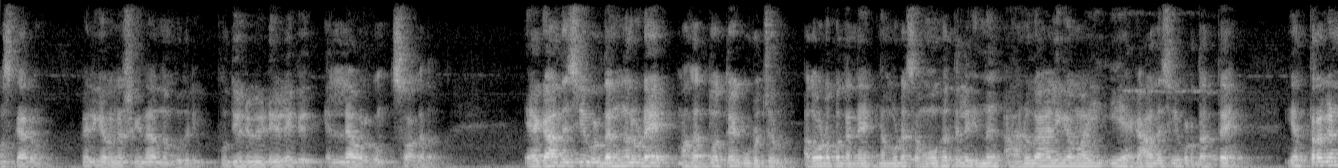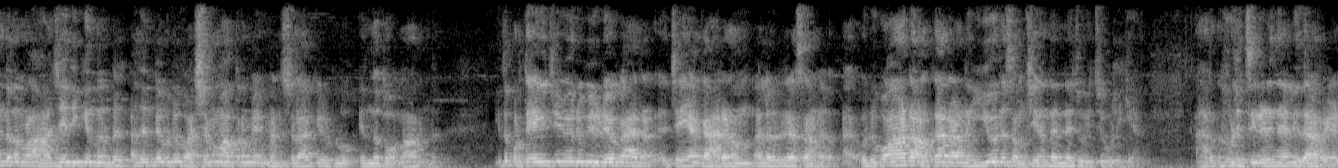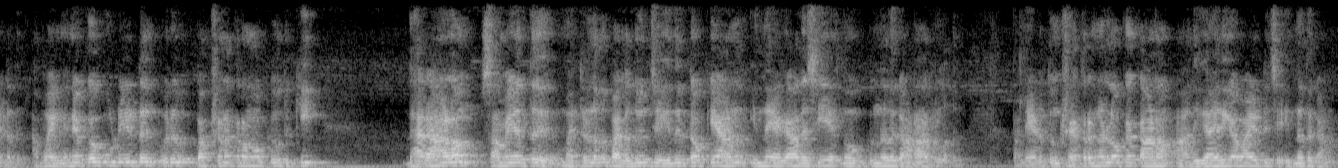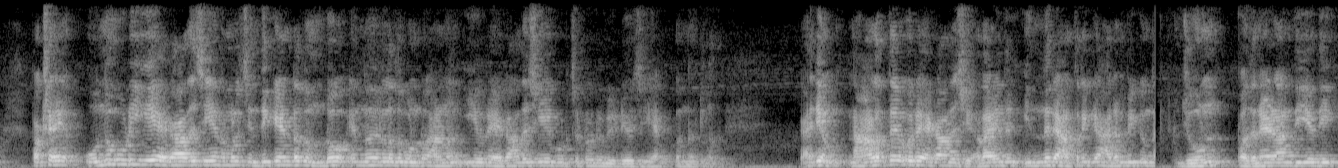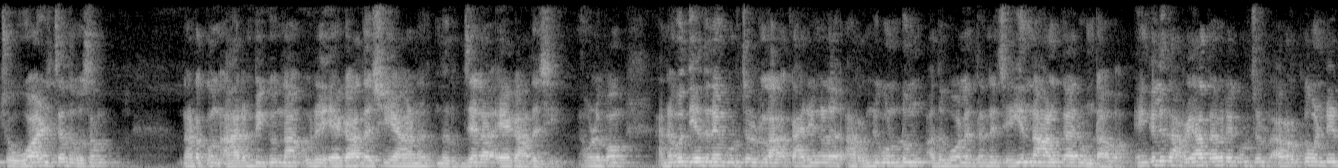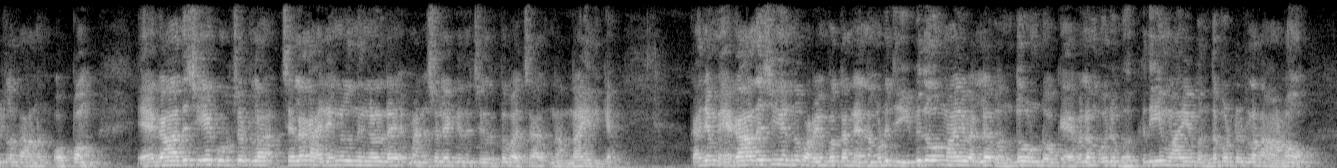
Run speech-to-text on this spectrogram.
നമസ്കാരം. പെരികവന ശ്രീനാഥ് നമ്പൂതിരി. പുതിയൊരു വീഡിയോയിലേക്ക് എല്ലാവർക്കും സ്വാഗതം. ഏകാദശി വ്രതങ്ങളുടെ മഹത്വത്തെക്കുറിച്ചും അതോടൊപ്പം തന്നെ നമ്മുടെ സമൂഹത്തിൽ ഇന്ന് ആനുകാലികമായി ഈ ഏകാദശി വ്രതത്തെ എത്ര കണ്ട് നമ്മൾ ആചരിക്കുന്നുണ്ട് അതിന്റെ ഒരു വശം മാത്രമേ മനസ്സിലാക്കിയിട്ടുള്ളൂ എന്ന് തോന്നാറുണ്ട്. ഇത് പ്രത്യേകിച്ച് ഈ ഒരു വീഡിയോ കാരണം ചെയ്യാൻ കാരണം നല്ലൊരു രസമാണ്. ഒരുപാട് ആൾക്കാരാണ് ഈ ഒരു സംശയം തന്നെ ചോദിച്ചു വിളിക്കുക. ആർക്ക് വിളിച്ചു കഴിഞ്ഞാൽ ഇതാ അറിയേണ്ടത്. അപ്പോൾ എങ്ങനെയൊക്കെ കൂടിയിട്ട് ഒരു ഭക്ഷണക്രമമൊക്കെ ഒതുക്കി ധാരാളം സമയത്ത് മറ്റുള്ളത് പലതും ചെയ്തിട്ടൊക്കെയാണ് ഇന്ന് ഏകാദശിയെ നോക്കുന്നത് കാണാറുള്ളത്. പലയിടത്തും ക്ഷേത്രങ്ങളിലൊക്കെ കാണാം ആധികാരികമായിട്ട് ചെയ്യുന്നത് കാണാം. പക്ഷേ ഒന്നുകൂടി ഈ ഏകാദശിയെ നമ്മൾ ചിന്തിക്കേണ്ടതുണ്ടോ എന്നുള്ളത് കൊണ്ടാണ് ഈ ഒരു ഏകാദശിയെ കുറിച്ചിട്ട് ഒരു വീഡിയോ ചെയ്യാൻ വന്നിട്ടുള്ളത്. കാര്യം നാളത്തെ ഒരു ഏകാദശി അതായത് ഇന്ന് രാത്രിക്ക് ആരംഭിക്കുന്ന ജൂൺ പതിനേഴാം തീയതി ചൊവ്വാഴ്ച ദിവസം നടക്കുന്ന ആരംഭിക്കുന്ന ഒരു ഏകാദശിയാണ് നിർജല ഏകാദശി. നമ്മളിപ്പം അനവധി അതിനെക്കുറിച്ചുള്ള കാര്യങ്ങൾ അറിഞ്ഞുകൊണ്ടും അതുപോലെ തന്നെ ചെയ്യുന്ന ആൾക്കാരും ഉണ്ടാവാം എങ്കിൽ ഇത് അറിയാത്തവരെ കുറിച്ച് അവർക്ക് വേണ്ടിയിട്ടുള്ളതാണ് ഒപ്പം. ഏകാദശിയെ കുറിച്ചിട്ടുള്ള ചില കാര്യങ്ങൾ നിങ്ങളുടെ മനസ്സിലേക്ക് ഇത് ചേർത്ത് വച്ചാൽ നന്നായിരിക്കാം. കാര്യം ഏകാദശി എന്ന് പറയുമ്പോൾ തന്നെ നമ്മുടെ ജീവിതവുമായി വല്ല ബന്ധമുണ്ടോ? കേവലം ഒരു ഭക്തിയുമായി ബന്ധപ്പെട്ടിട്ടുള്ളതാണോ?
